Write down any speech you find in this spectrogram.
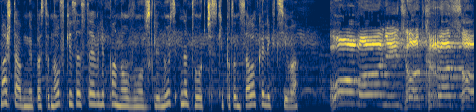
Масштабные постановки заставили по-новому взглянуть на творческий потенциал коллектива. Ума идет красавица,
